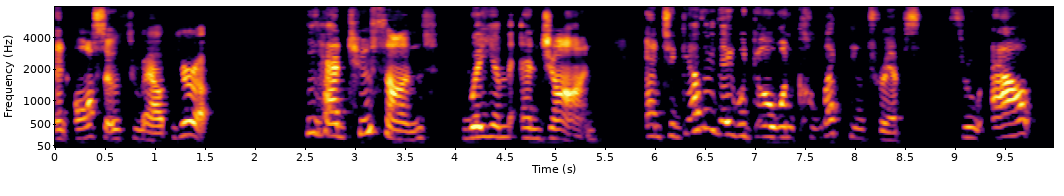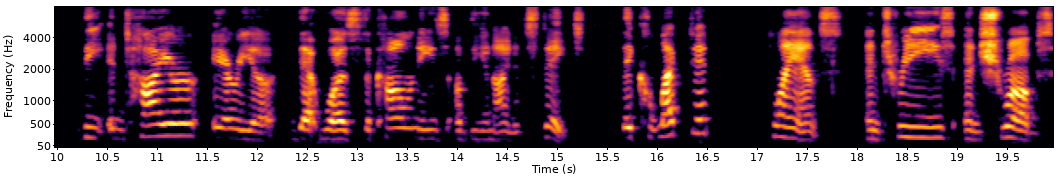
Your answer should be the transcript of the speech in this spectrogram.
and also throughout Europe. He had two sons, William and John, and together they would go on collecting trips throughout the entire area that was the colonies of the United States. They collected plants and trees and shrubs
